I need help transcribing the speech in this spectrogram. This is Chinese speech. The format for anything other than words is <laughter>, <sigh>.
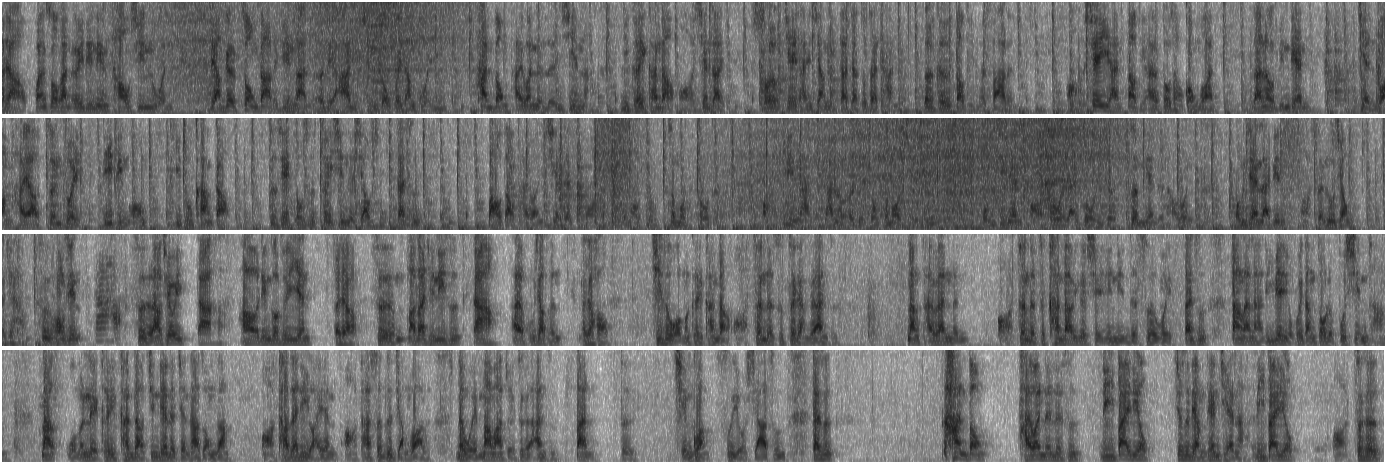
大家好，欢迎收看二一零零掏新闻。两个重大的命案，而且案情都非常诡异，撼动台湾的人心呐。你可以看到哦，现在所有街谈巷议，大家都在谈二哥到底有没有杀人，哦，谢依涵到底还有多少共犯？然后明天检方还要针对李炳宏提出抗告，这些都是最新的消息。但是宝岛台湾现在怎么怎么有这么多的哦命案，然后而且都这么血淋淋？我们今天哦都会来做一个正面的讨论。我们今天来宾啊，沈路雄，大家好；是凤新，大家好；是然后邱毅，大家好；还有林国春议员，大家好；是马大琴律师，大家好；还有胡孝成，大家好。其实我们可以看到哦，真的是这两个案子，让台湾人哦真的是看到一个血淋淋的社会。但是当然了，里面有非常多的不寻常。那我们也可以看到今天的检察总长哦，他在立法院哦，他甚至讲话了，认为妈妈嘴这个案子办的。情况是有瑕疵，但是撼动台湾人的是礼拜六，就是两天前啊，礼拜六，啊，这个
